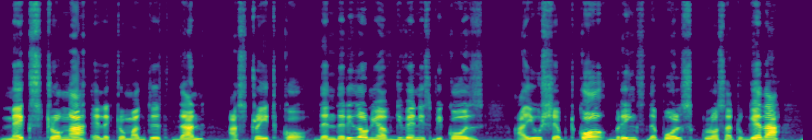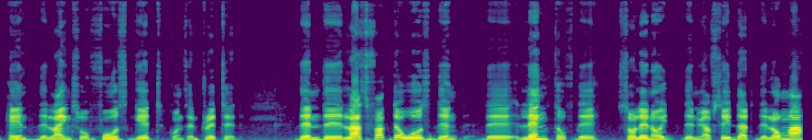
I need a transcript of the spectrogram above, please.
makes stronger electromagnet than a straight core. Then the reason we have given is because a U-shaped core brings the poles closer together, hence the lines of force get concentrated. Then the last factor was then the length of the solenoid then we have said that the longer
